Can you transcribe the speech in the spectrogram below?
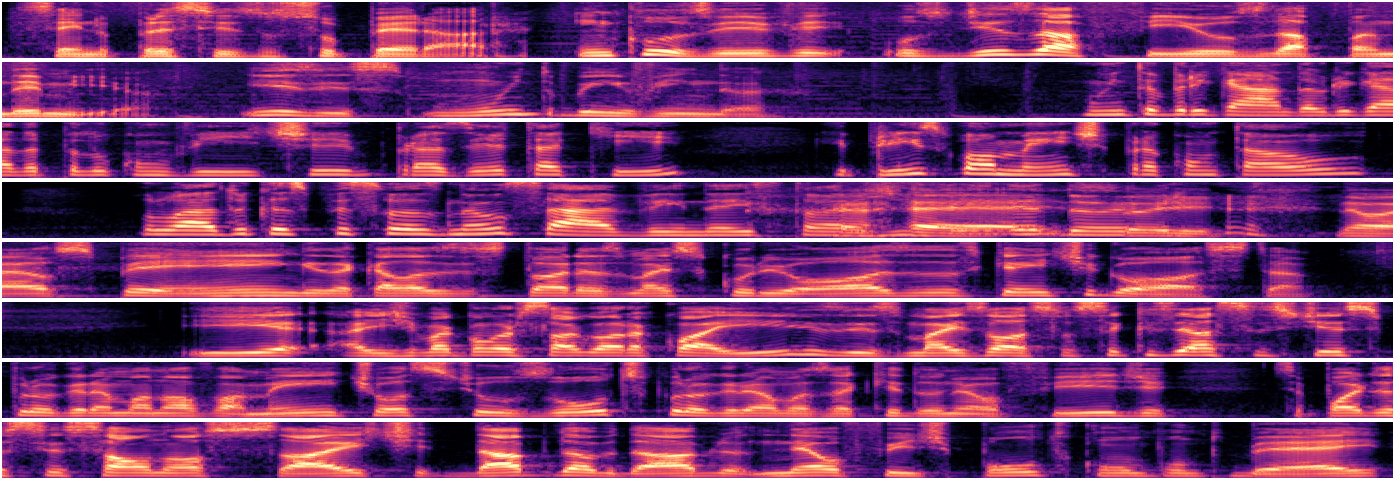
sendo preciso superar, inclusive, os desafios da pandemia. Isis, muito bem-vinda. Muito obrigada, obrigada pelo convite. Prazer estar aqui e principalmente para contar o, o, lado que as pessoas não sabem da história de é, empreendedor. Isso aí. Não, é os perrengues, aquelas histórias mais curiosas que a gente gosta. E a gente vai conversar agora com a Isis, mas ó, se você quiser assistir esse programa novamente ou assistir os outros programas aqui do Neofeed, você pode acessar o nosso site www.neofeed.com.br.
